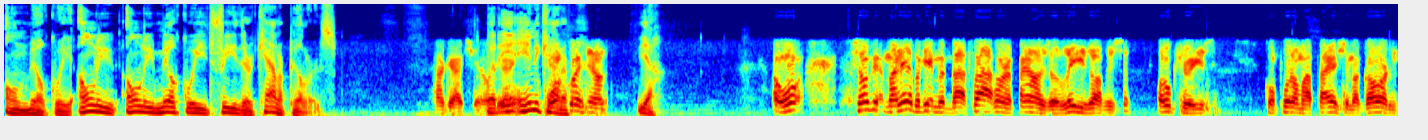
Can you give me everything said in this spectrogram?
on milkweed. Only only milkweed feed their caterpillars. I got you. But okay. a- any kind One of- question on Yeah. So my neighbor gave me about 500 pounds of leaves off his oak trees, gonna put on my pasture, in my garden.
